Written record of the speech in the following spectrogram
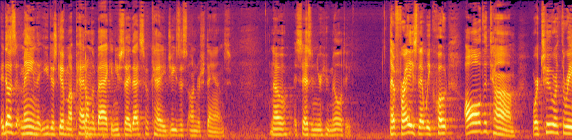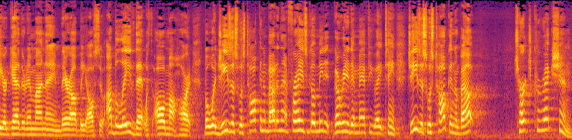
It doesn't mean that you just give them a pat on the back and you say, That's okay, Jesus understands. No, it says in your humility. That phrase that we quote all the time, where two or three are gathered in my name, there I'll be also. I believe that with all my heart. But what Jesus was talking about in that phrase, go, meet it, go read it in Matthew 18. Jesus was talking about church correction.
